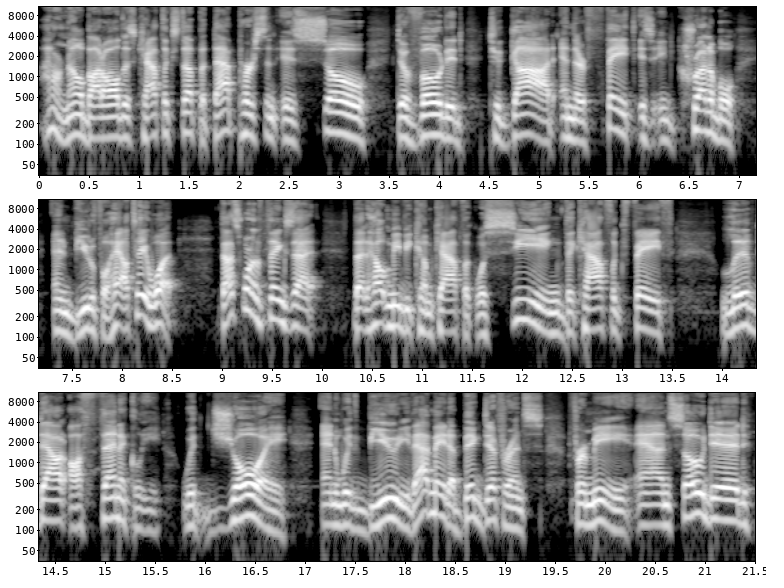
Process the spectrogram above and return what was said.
I don't know about all this Catholic stuff, but that person is so devoted to God and their faith is incredible and beautiful. Hey, I'll tell you what, that's one of the things that that helped me become Catholic was seeing the Catholic faith lived out authentically with joy and with beauty. That made a big difference for me. And so did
